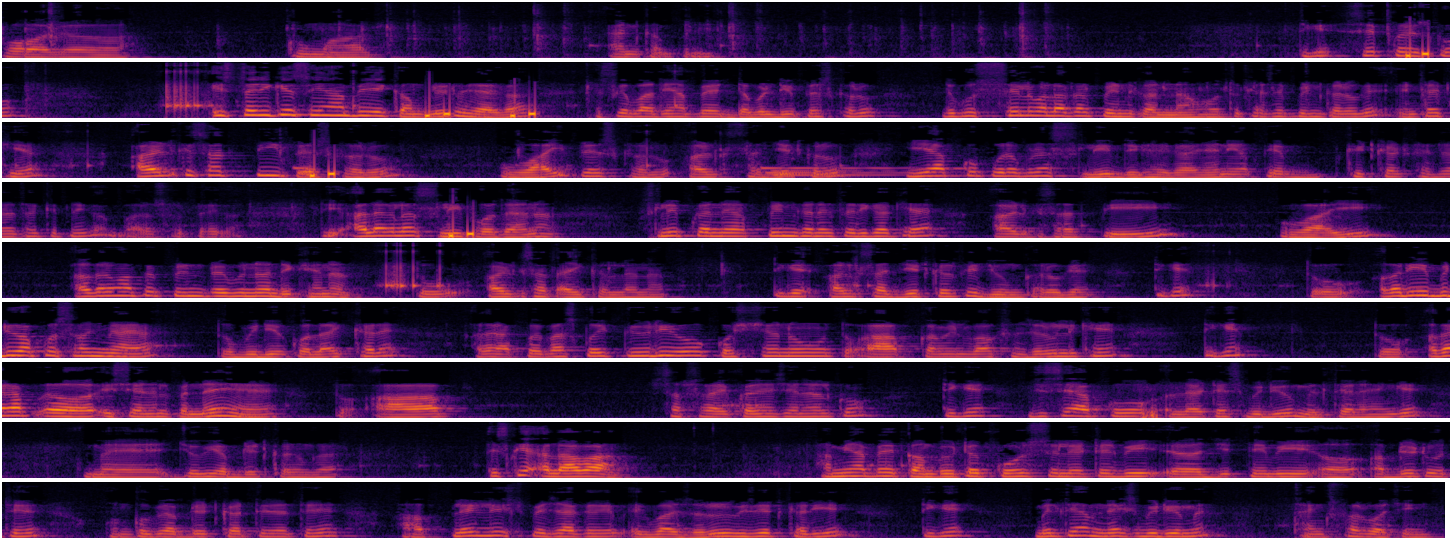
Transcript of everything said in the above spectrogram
for Kumar and company ठीक है? सेव करो इसको। इस तरीके से यहाँ पे ये कंप्लीट हो जाएगा। इसके बाद यहाँ पे डबल डी प्रेस करो। देखो सेल वाला अगर प्रिंट करना हो तो कैसे प्रिंट करोगे? एंटर किया। अल्ट के साथ पी प्रेस करो। वाई प्रेस करो। अल्ट के साथ जेड करो। ये आपको पूरा पूरा स्लीप दिखेगा। यानी आपके किट कट खरीदा था कितने का? बारह सौ का। तो ये अलग अलग स्लीप होता है ना? स्लीप करने का प्रिंट करने का तरीका क्या है? अल्ट के साथ पी वाई अगर वहाँ पे प्रिंट पे ना दिखे ना तो अल्ट के साथ आई कर लेना। ठीक है? अल्ट के साथ जेड करके जूम करोगे। ठीक है? तो अगर ये वीडियो आपको समझ में आया तो वीडियो को लाइक करें। अगर आपके पास कोई क्यूरी हो क्वेश्चन हो तो आप कमेंट बॉक्स में ज़रूर लिखें, ठीक है? तो अगर आप इस चैनल पर नए हैं तो आप सब्सक्राइब करें चैनल को, ठीक है? जिससे आपको लेटेस्ट वीडियो मिलते रहेंगे। मैं जो भी अपडेट करूँगा। इसके अलावा, हम यहाँ पे कंप्यूटर कोर्स से रिलेटेड भी जितने भी अपडेट होते हैं, उनको भी अपडेट करते रहते हैं। आप प्ले लिस्ट पर जाकर एक बार ज़रूर विज़िट करिए, ठीक है? मिलते हैं हम नेक्स्ट वीडियो में। Thanks for watching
